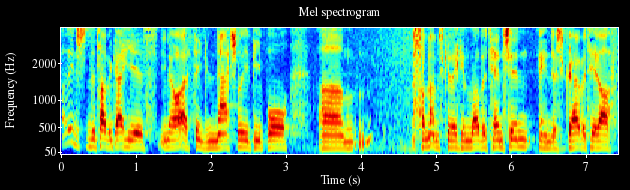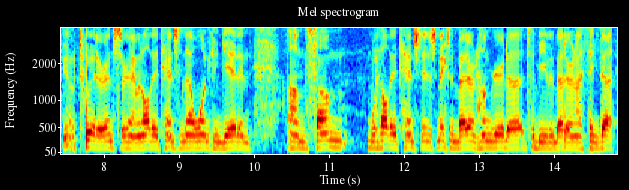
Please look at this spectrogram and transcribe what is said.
I think just the type of guy he is. You know, I think naturally people um, sometimes they can love attention and just gravitate off you know Twitter, Instagram, and all the attention that one can get, and um, some with all the attention, it just makes him better and hungrier to, to be even better. And I think that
